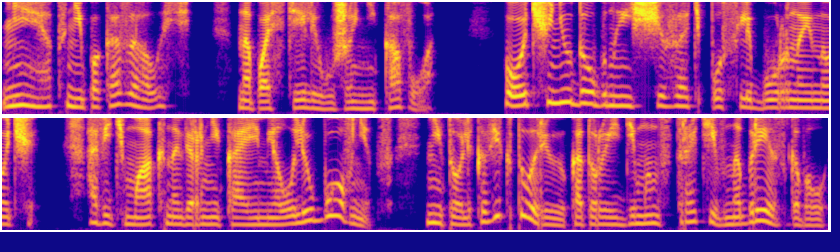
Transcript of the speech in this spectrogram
Нет, не показалось. На постели уже никого. Очень удобно исчезать после бурной ночи. А ведь маг наверняка имел любовниц, не только Викторию, которой демонстративно брезговал,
